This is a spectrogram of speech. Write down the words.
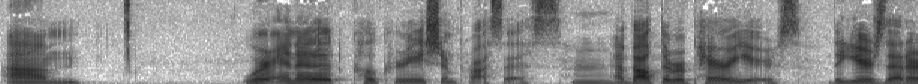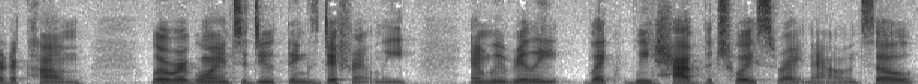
Um, we're in a co-creation process hmm. about the repair years the years that are to come where we're going to do things differently. And we really like we have the choice right now. And so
